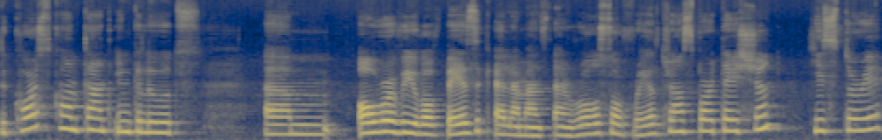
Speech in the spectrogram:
The course content includes um, overview of basic elements and roles of rail transportation, history,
